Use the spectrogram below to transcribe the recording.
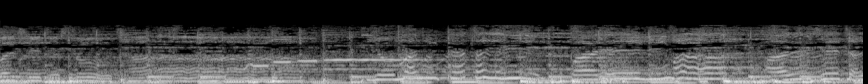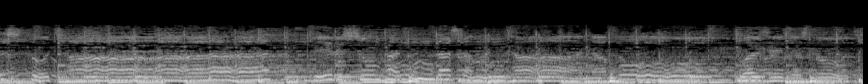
बल्झे जस्तो छ। यो मन कतै परेलीमा अल्झे जस्तो छ। बिर्सु भन्दा सम्झना पो बल्झे जस्तो छ।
